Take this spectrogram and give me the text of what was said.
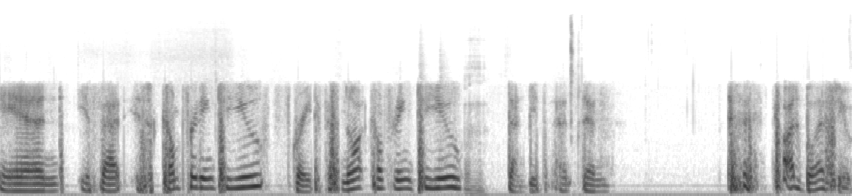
And if that is comforting to you, great. If it's not comforting to you, then be then, then God bless you.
